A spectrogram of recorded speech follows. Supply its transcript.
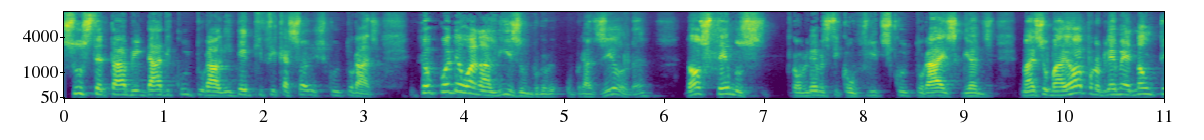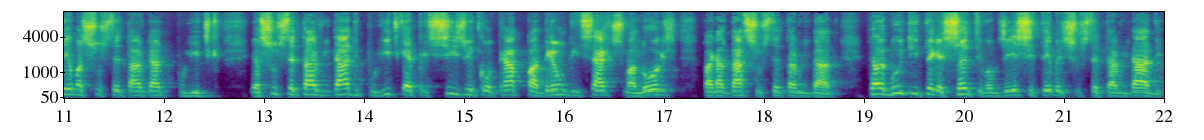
sustentabilidade cultural, identificações culturais. Então, quando eu analiso o Brasil, né, nós temos problemas de conflitos culturais grandes, mas o maior problema é não ter uma sustentabilidade política. E a sustentabilidade política é preciso encontrar padrão de certos valores para dar sustentabilidade. Então é muito interessante, vamos dizer, esse tema de sustentabilidade,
